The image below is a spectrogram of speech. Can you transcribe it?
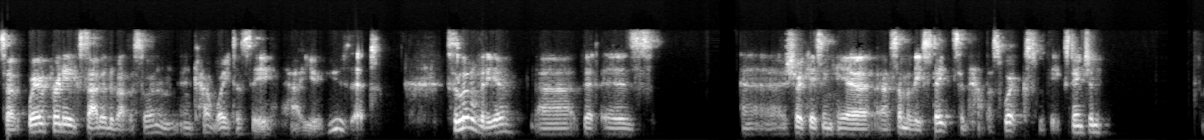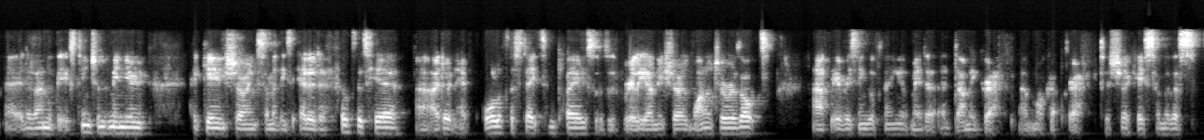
So we're pretty excited about this one and, and can't wait to see how you use it. It's a little video uh, that is uh, showcasing here uh, some of these states and how this works with the extension. Uh, it is under the extensions menu, again showing some of these additive filters here. Uh, I don't have all of the states in place, so this is really only showing one or two results. Uh, for every single thing, I've made a, a dummy graph, a mock-up graph to showcase some of this.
